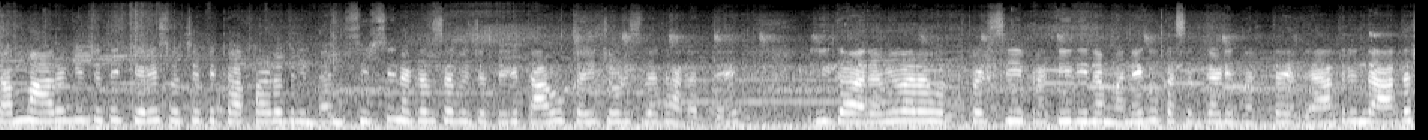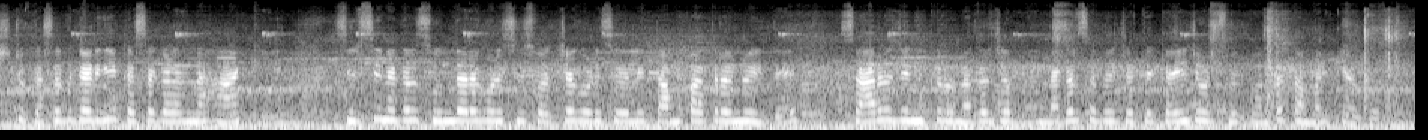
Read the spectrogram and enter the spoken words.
ತಮ್ಮ ಆರೋಗ್ಯ ಜೊತೆ ಕೆರೆ ಸ್ವಚ್ಛತೆ ಕಾಪಾಡೋದ್ರಿಂದ ಸಿರ್ಸಿ ನಗರಸಭೆ ಜೊತೆಗೆ ತಾವು ಕೈ ಜೋಡಿಸಿದಾಗ ಆಗತ್ತೆ. ಈಗ ರವಿವಾರ ಹೊರತುಪಡಿಸಿ ಪ್ರತಿದಿನ ಮನೆಗೂ ಕಸದ ಗಾಡಿ ಬರ್ತಾ ಇದೆ. ಆದ್ದರಿಂದ ಆದಷ್ಟು ಕಸದ ಗಾಡಿಗೆ ಕಸಗಳನ್ನು ಹಾಕಿ ಸಿರ್ಸಿ ನಗರ ಸುಂದರಗೊಳಿಸಿ, ಸ್ವಚ್ಛಗೊಳಿಸುವಲ್ಲಿ ತಮ್ಮ ಪಾತ್ರನೂ ಇದೆ. ಸಾರ್ವಜನಿಕರು ನಗರ ಜೊ, ನಗರಸಭೆ ಜೊತೆ ಕೈ ಜೋಡಿಸಬೇಕು ಅಂತ ತಮ್ಮಲ್ಲಿ ಕೇಳ್ಬೋದು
